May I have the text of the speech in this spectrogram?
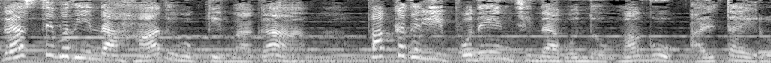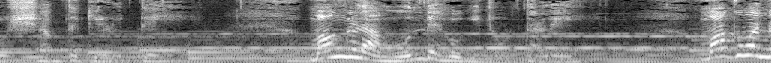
ರಸ್ತೆ ಬದಿಯಿಂದ ಹಾದು ಹೋಗ್ತಿರುವಾಗ ಪಕ್ಕದಲ್ಲಿ ಪೊದೆಯಂಚಿಂದ ಒಂದು ಮಗು ಅಳ್ತಾ ಇರೋ ಶಬ್ದ ಕೇಳುತ್ತೆ. ಮಂಗಳ ಮುಂದೆ ಹೋಗಿ ನೋಡ್ತಾಳೆ. ಮಗುವನ್ನ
